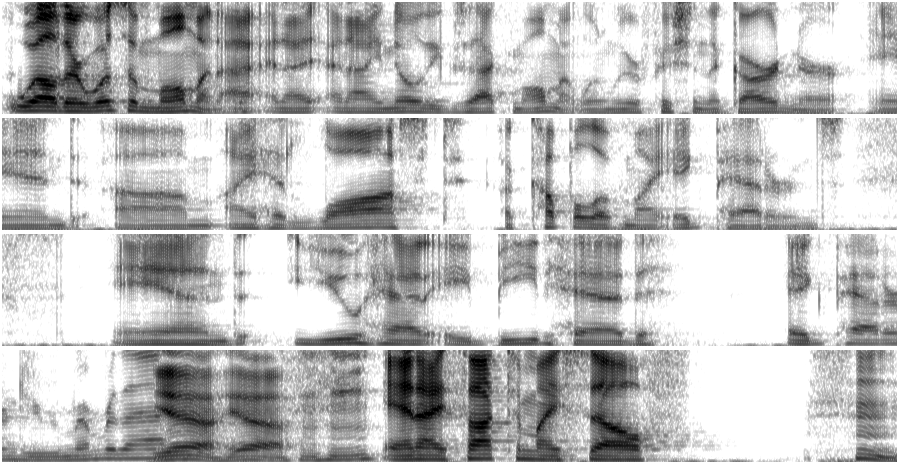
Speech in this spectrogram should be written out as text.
Well, there was a moment, I, and I and I know the exact moment when we were fishing the Gardner, and um, I had lost a couple of my egg patterns, and you had a bead head egg pattern. Do you remember that? yeah, yeah. hmm And I thought to myself, hmm,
